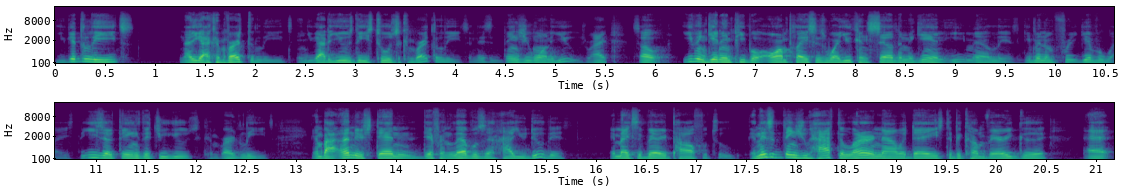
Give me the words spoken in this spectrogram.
you get the leads, now you got to convert the leads, and you got to use these tools to convert the leads. And these are the things you want to use, right? So even getting people on places where you can sell them again, email lists, giving them free giveaways. These are things that you use to convert leads. And by understanding the different levels and how you do this, it makes a very powerful tool. And these are things you have to learn nowadays to become very good at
